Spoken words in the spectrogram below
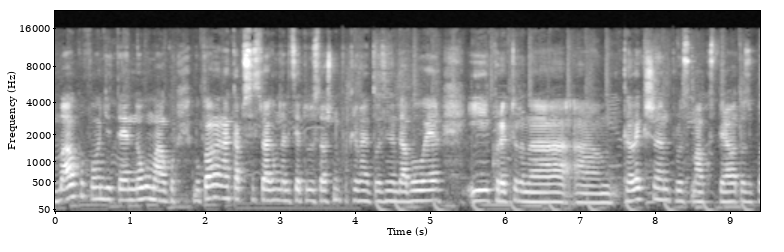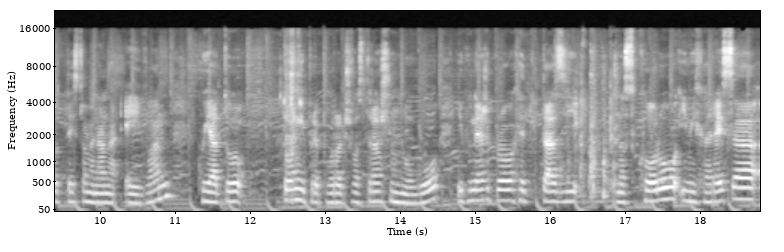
Малко фондите, много малко. Буквално една капча се слагам на лицето, достатъчно покриване този на Double Wear и коректора на а, Collection, плюс малко спирала този път тестваме една на Avon, която то ни препоръчва страшно много и понеже пробвах ето тази наскоро и ми хареса,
